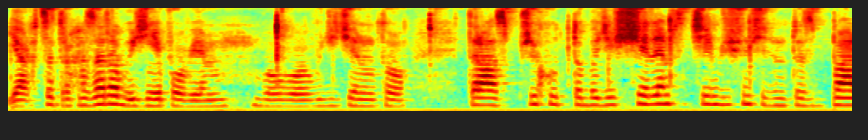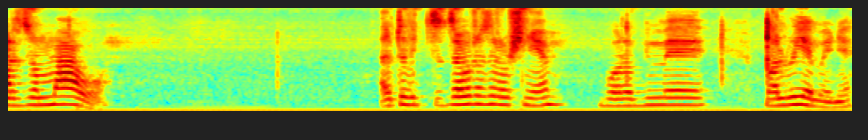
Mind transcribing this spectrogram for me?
ja chcę trochę zarobić, nie powiem, bo, bo widzicie, no to teraz przychód to będzie 777, to jest bardzo mało. Ale to cały czas rośnie, bo robimy, malujemy, nie?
